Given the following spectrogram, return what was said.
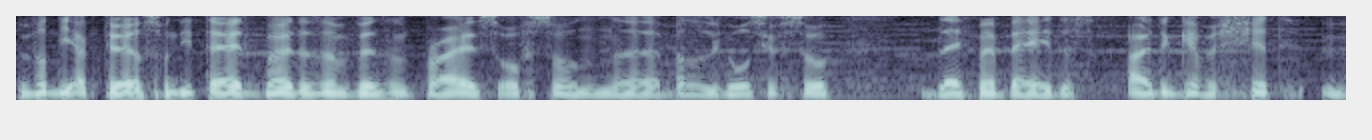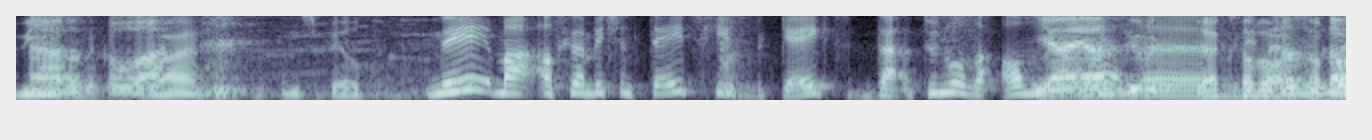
van die acteurs van die tijd, buiten zo'n Vincent Price of zo'n eh Bela Lugosi of zo, blijft mij bij. Dus I don't give a shit wie Ja, dat is ook al waar. in speelt. Nee, maar als je dat een beetje een tijdsgeest bekijkt, da- toen was dat anders. Ja, ja, hè, tuurlijk. eh, Ja, ik snap wel, snap dat wel.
